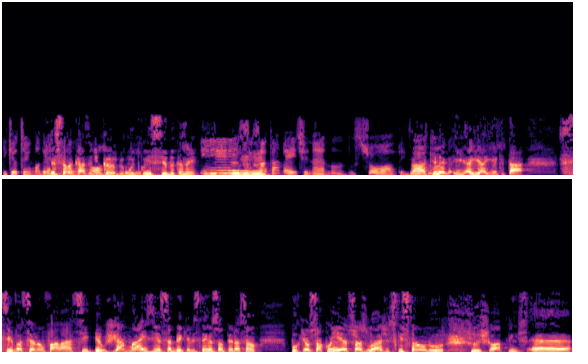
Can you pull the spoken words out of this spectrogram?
e que eu tenho uma gratidão Eles têm uma casa de câmbio muito conhecida também. Isso, Uhum. exatamente, né? No- nos shoppings. Ah, que legal. E, e aí é que tá. Se você não falasse, eu jamais ia saber que eles têm essa operação. Porque eu só conheço as lojas que estão no, nos shoppings é,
